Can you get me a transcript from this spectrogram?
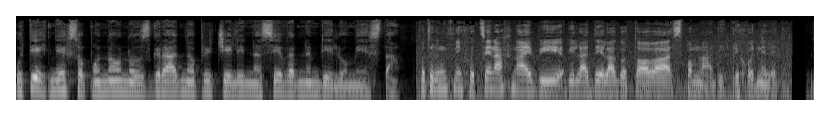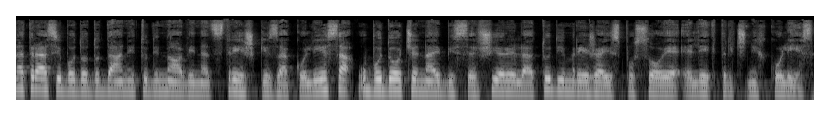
V teh dneh so ponovno zgradnjo pričeli na severnem delu mesta. Po trenutnih ocenah naj bi bila dela gotova spomladi prihodnje leto. Na trasi bodo dodani tudi novi nadstreški za kolesa, v bodoče naj bi se širila tudi mreža izposoje električnih koles.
